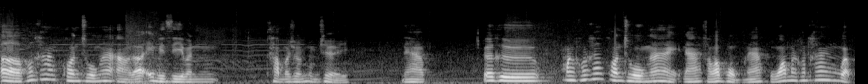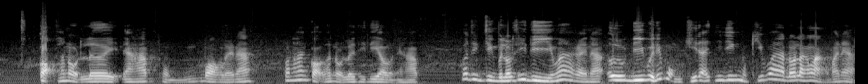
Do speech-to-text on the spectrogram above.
เอ่อค่อนข้างคอนโชงอะอ้าวแล้ว NPC มัน ขับมาชนผมเฉยนะครับ ก็คือมันค่อนข้างคอนโทรลง่ายนะสำหรับผมนะผมว่ามันค่อนข้างแบบเกาะถนนเลยนะครับ ผมบอกเลยนะ ค่อนข้างเกาะถนนเลยทีเดียวนะครับก็จริงๆเป็นรถที่ดีมากเลยนะเออดีกว่าที่ผมคิดอะจริงๆผมคิดว่ารถหลังๆมาเนี่ย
